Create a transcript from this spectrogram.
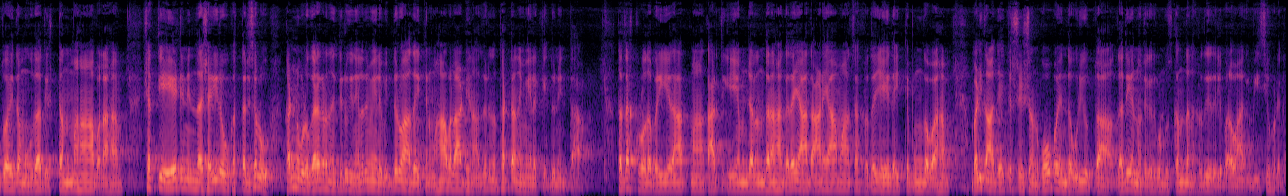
ತ್ವರಿತ ಮೂದ ತಿಷ್ಟನ್ ಮಹಾಬಲಃ. ಶಕ್ತಿಯ ಏಟಿನಿಂದ ಶರೀರವು ಕತ್ತರಿಸಲು ಕಣ್ಣುಗಳು ಗರಗರನೆ ತಿರುಗಿ ನೆಲದ ಮೇಲೆ ಬಿದ್ದರೂ ಆ ದೈತ್ಯನು ಮಹಾಬಲಾಢ್ಯನಾದ್ದರಿಂದ ಥಟ್ಟನೆ ಮೇಲಕ್ಕೆ ಎದ್ದು ನಿಂತ. ತತಃ ಕ್ರೋಧಪರ್ಯದಾತ್ಮ ಕಾರ್ತಿಕೇಯಂ ಜಲಂಧರ ಗದೆಯ ತಾಣಯಾಮಾಸ ಹೃದಯೇ ದೈತ್ಯಪುಂಗವ ಬಳಿಕ ದೈತ್ಯಶ್ರೇಷ್ಠನು ಕೋಪದಿಂದ ಉರಿಯುತ್ತಾ ಗದೆಯನ್ನು ತೆಗೆದುಕೊಂಡು ಸ್ಕಂದನ ಹೃದಯದಲ್ಲಿ ಬಲವಾಗಿ ಬೀಸಿ ಹೊಡೆದ।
